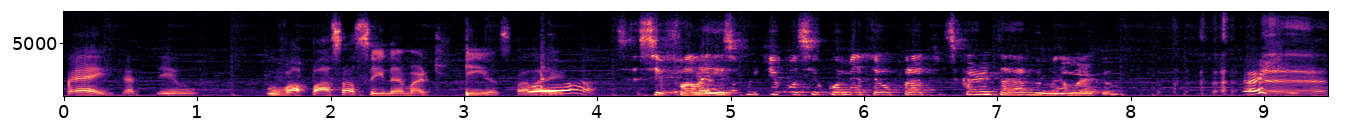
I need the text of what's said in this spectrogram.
velho, já deu. Uva passa assim, né, Marquinhos? Fala aí. Você fala isso porque você come até o prato descartável, né, Marcão? É.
